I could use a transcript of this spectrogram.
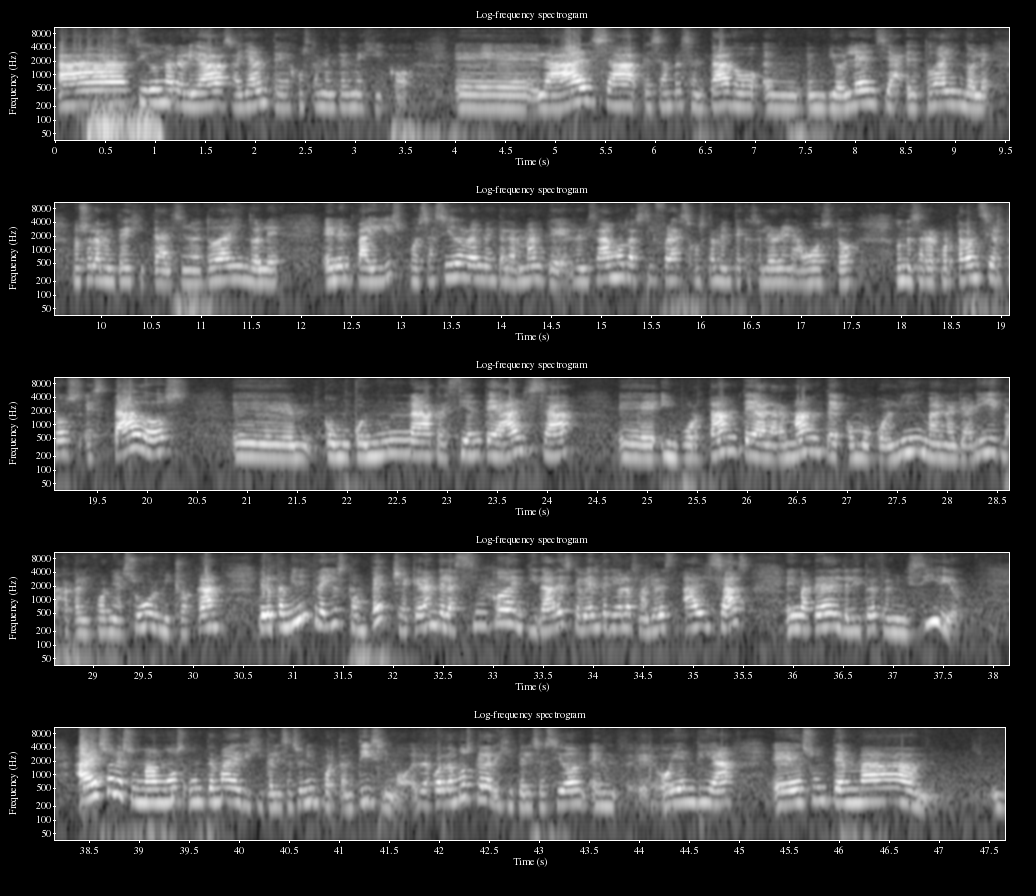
ha sido una realidad avasallante justamente en México. Eh, la alza que se han presentado en, violencia de toda índole, no solamente digital, sino de toda índole en el país, pues ha sido realmente alarmante. Revisábamos las cifras justamente que salieron en agosto, donde se reportaban ciertos estados eh, como con una creciente alza eh, importante, alarmante, como Colima, Nayarit, Baja California Sur, Michoacán, pero también entre ellos Campeche, que eran de las cinco entidades que habían tenido las mayores alzas en materia del delito de feminicidio. A eso le sumamos un tema de digitalización importantísimo. Recordemos que la digitalización eh, hoy en día es un tema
